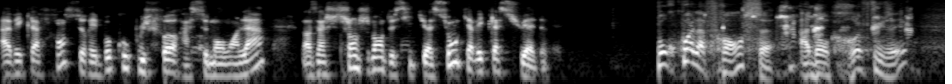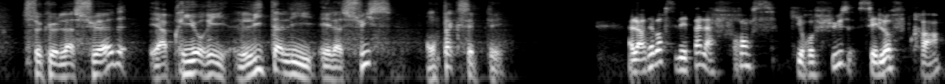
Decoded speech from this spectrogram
avec la France seraient beaucoup plus forts à ce moment-là, dans un changement de situation qu'avec la Suède. Pourquoi la France a donc refusé ce que la Suède et a priori l'Italie et la Suisse ont accepté Alors d'abord, ce n'est pas la France qui refuse, c'est l'OFPRA.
